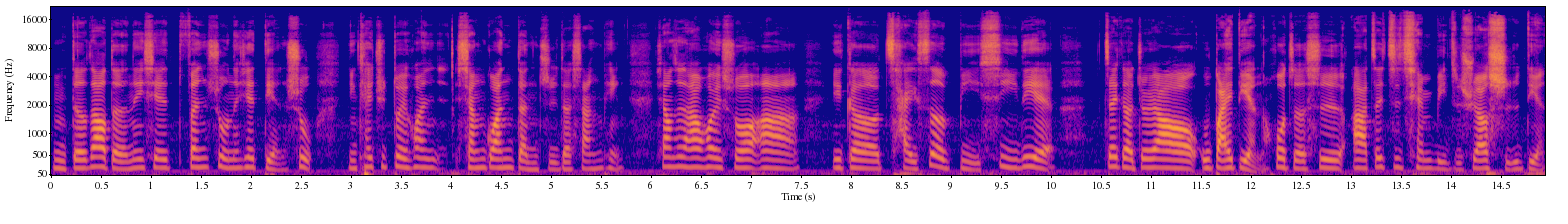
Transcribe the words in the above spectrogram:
你得到的那些分数、那些点数，你可以去兑换相关等值的商品。像是他会说啊，一个彩色笔系列。这个就要五百点，或者是啊，这支铅笔只需要十点。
